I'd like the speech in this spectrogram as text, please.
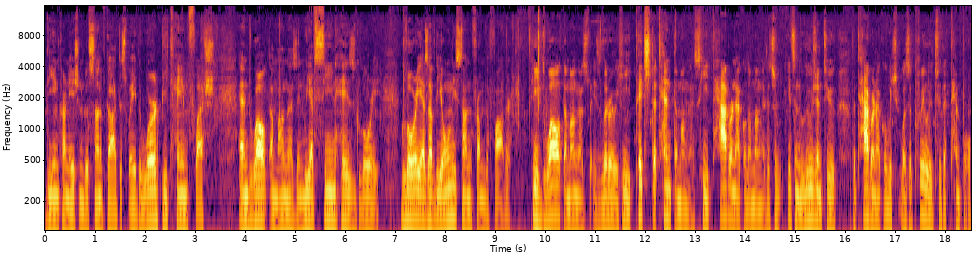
the incarnation of the Son of God this way: "The Word became flesh and dwelt among us, and we have seen His glory, glory as of the only Son from the Father." He dwelt among us is literally he pitched a tent among us. He tabernacled among us. It's a, it's an allusion to the tabernacle, which was a prelude to the temple.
